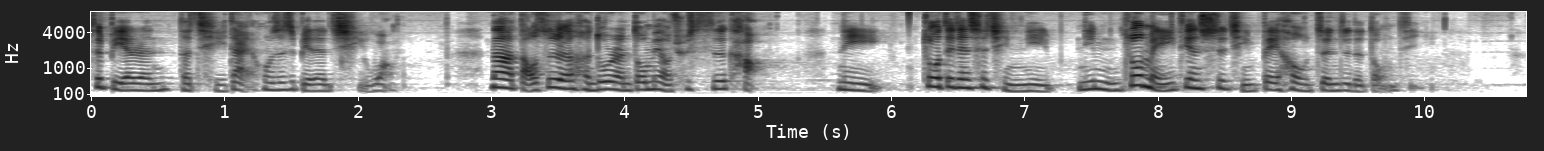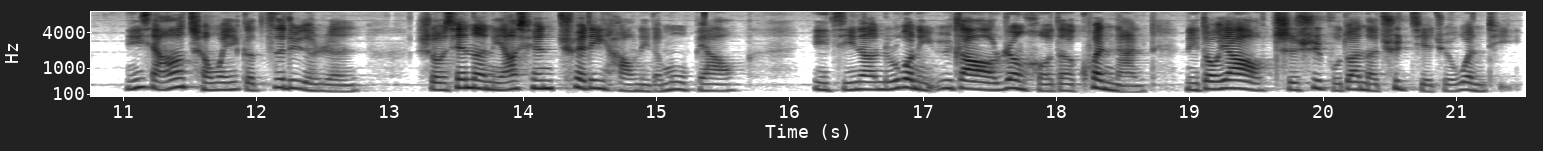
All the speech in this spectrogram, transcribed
是别人的期待或者是别人的期望。那导致了很多人都没有去思考你。做这件事情，你你你做每一件事情背后真正的动机。你想要成为一个自律的人，首先呢，你要先确定好你的目标，以及呢，如果你遇到任何的困难，你都要持续不断的去解决问题，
